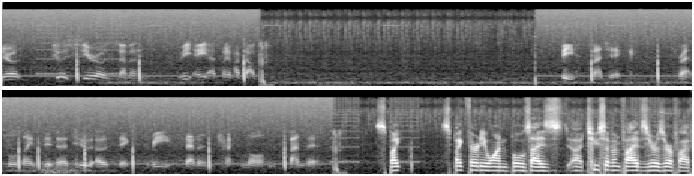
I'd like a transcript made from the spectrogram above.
07, 020738 at 25,000. Beast, Magic, threat bullseye zi- uh, 20637, track north, bandit. Spike. Spike 31, bullseyes uh, 275005.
